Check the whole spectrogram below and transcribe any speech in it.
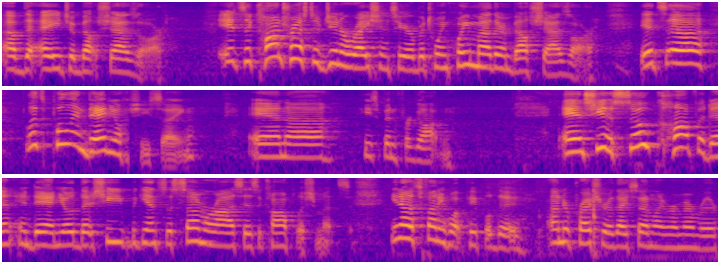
of the age of Belshazzar. It's a contrast of generations here between Queen Mother and Belshazzar. It's, uh, let's pull in Daniel, she's saying, and uh, he's been forgotten. And she is so confident in Daniel that she begins to summarize his accomplishments. You know, it's funny what people do. Under pressure, they suddenly remember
